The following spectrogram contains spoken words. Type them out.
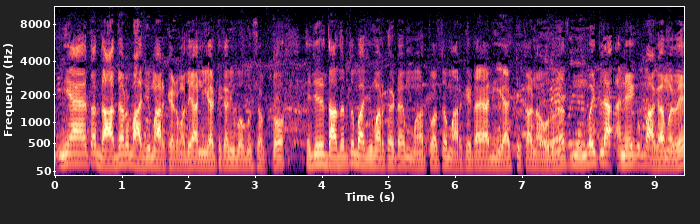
मी आहे आता दादर भाजी मार्केटमध्ये आणि या ठिकाणी बघू शकतो हे जे दादरचं भाजी मार्केट आहे महत्त्वाचं मार्केट आहे आणि या ठिकाणावरूनच मुंबईतल्या अनेक भागामध्ये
